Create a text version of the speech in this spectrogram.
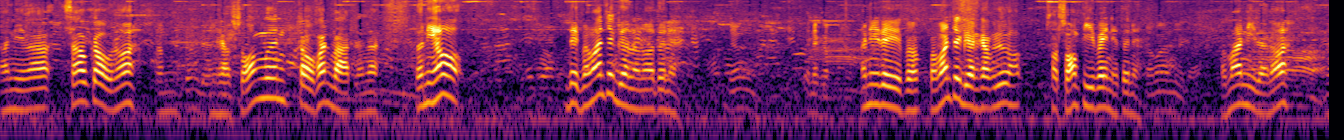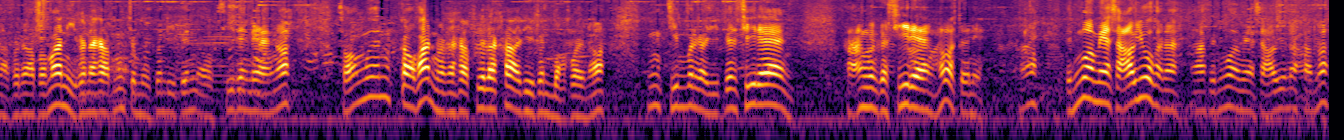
อันนี้ละเศร้าเก่าเนาะนี่ครับสองหมื่นเก้าพันบาทนะตอนนี้เขาได้ประมาณจักเดือนแล้วเนาะตัวเนี้ยังนะครับอันนี้ได้ประประมาณจักเดือนครับหรือสอดสองปีไปเนี่ยตัวเนี้ประมาณนี้แหละประมาณนี้แหละเนาะอ่าเพิ่นว่าประมาณนี้เพิ่นนะครับมันจมูกเพิ่นดีเป็นออกสีแดงๆเนาะสองหมื่นเก้าพันนะครับคือราคาที่เพิ่นบอกไว้เนาะมันจิ้มเพิ่นก็สิเป็นสีแดง หางเพิ่นก็สีแดงเฮาตัวนี้เนาะเป็นงัวแม่สาวอยู่หั่นนะอ่าเป็นงัวแม่สาวอยู่นะครับเนาะ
